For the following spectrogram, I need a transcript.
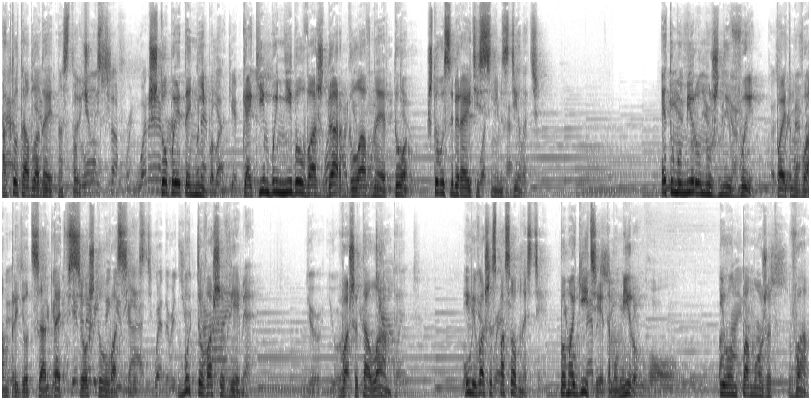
а кто-то обладает настойчивостью. Что бы это ни было, каким бы ни был ваш дар, главное то, что вы собираетесь с ним сделать. Этому миру нужны вы, Поэтому вам придется отдать все, что у вас есть. Будь то ваше время, ваши таланты или ваши способности. Помогите этому миру, и он поможет вам.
